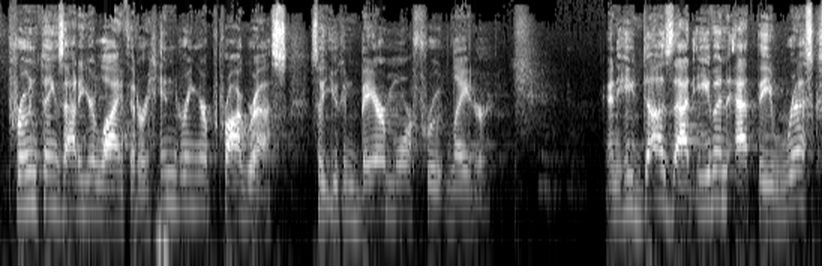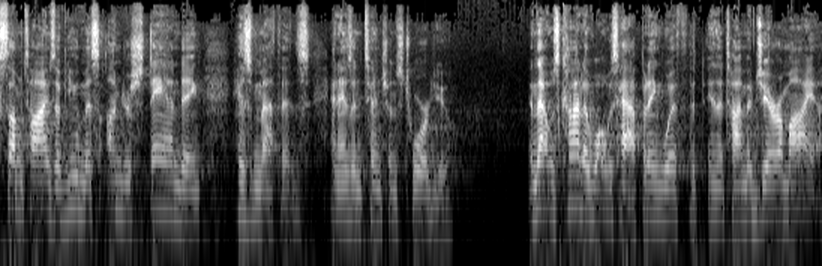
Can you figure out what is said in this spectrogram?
prune things out of your life that are hindering your progress so that you can bear more fruit later. And He does that even at the risk sometimes of you misunderstanding His methods and His intentions toward you. And that was kind of what was happening with the, in the time of Jeremiah.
